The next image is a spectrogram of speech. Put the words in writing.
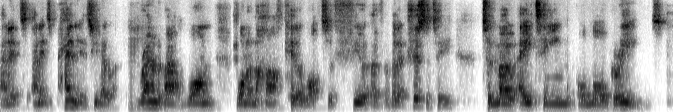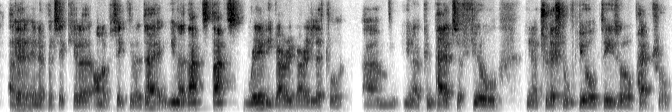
and it's and it's pennies you know mm-hmm. round about one one and a half kilowatts of fuel of, of electricity to mow 18 or more greens a, mm. in a particular on a particular day you know that's that's really very very little um, you know compared to fuel you know traditional fuel diesel or petrol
